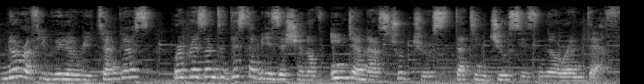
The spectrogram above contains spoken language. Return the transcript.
Neurofibrillary tangles represent a destabilization of internal structures that induces neuron death.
